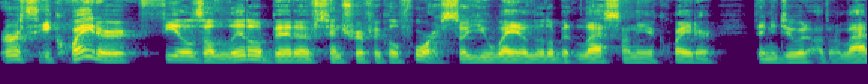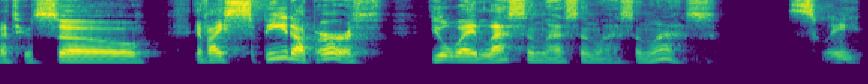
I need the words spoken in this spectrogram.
Earth's equator feels a little bit of centrifugal force. So you weigh a little bit less on the equator than you do at other latitudes. So if I speed up Earth, you'll weigh less and less and less and less. Sweet.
